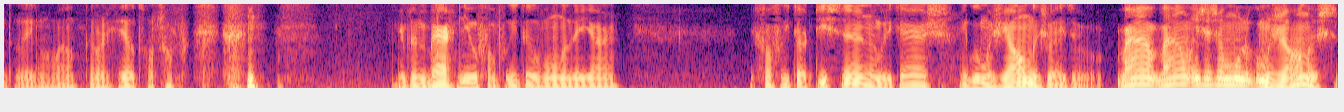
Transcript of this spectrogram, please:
Dat weet ik nog wel. Daar word ik heel trots op. je hebt een berg nieuwe favorieten gevonden dit jaar. Je favoriete artiesten, nobody cares. Ik wil mijn genres weten. Waar, waarom is het zo moeilijk om mijn genres?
